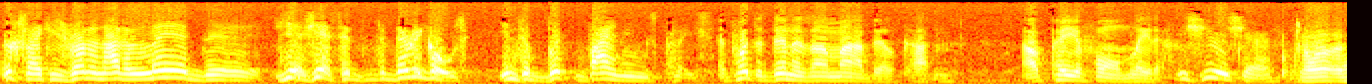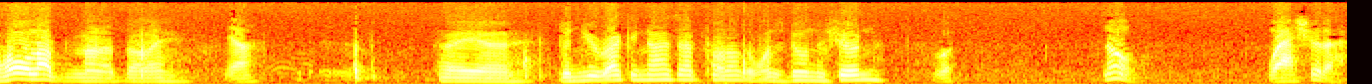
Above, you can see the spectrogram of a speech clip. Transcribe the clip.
Looks like he's running out of lead. Uh, yes, yes, uh, there he goes. Into Brick Vining's place. Hey, put the dinners on my bill, Cotton. I'll pay you for 'em later. Sure, Sheriff. Oh, hold up a minute, Billy. Yeah? Hey, uh, didn't you recognize that fellow, the one's doing the shooting? What? No. Why should I?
